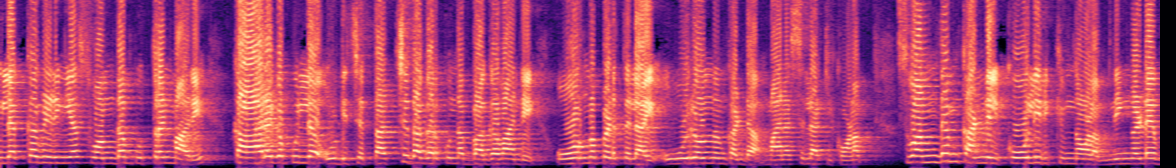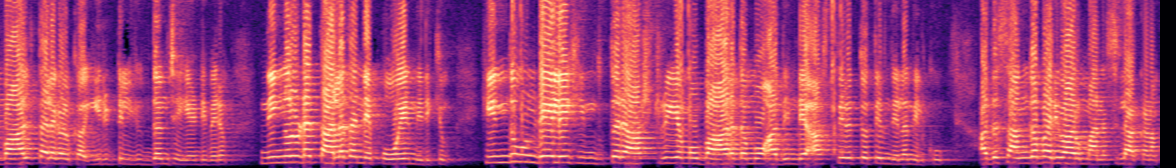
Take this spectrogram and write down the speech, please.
ഉലക്ക വിഴുങ്ങിയ സ്വന്തം പുത്രന്മാരെ കാരകപ്പുല്ല് ഒടിച്ച് തച്ച് തകർക്കുന്ന ഭഗവാന്റെ ഓർമ്മപ്പെടുത്തലായി ഓരോന്നും കണ്ട് മനസ്സിലാക്കിക്കോണം. സ്വന്തം കണ്ണിൽ കോലിരിക്കുന്നോളം നിങ്ങളുടെ വാൽത്തലകൾക്ക് ഇരുട്ടിൽ യുദ്ധം ചെയ്യേണ്ടി വരും. നിങ്ങളുടെ തല തന്നെ പോയെന്നിരിക്കും. ഹിന്ദു ഉണ്ടയിലെ ഹിന്ദുത്വ രാഷ്ട്രീയമോ ഭാരതമോ അതിന്റെ അസ്ഥിരത്വത്തിൽ നിലനിൽക്കൂ. അത് സംഘപരിവാർ മനസ്സിലാക്കണം.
